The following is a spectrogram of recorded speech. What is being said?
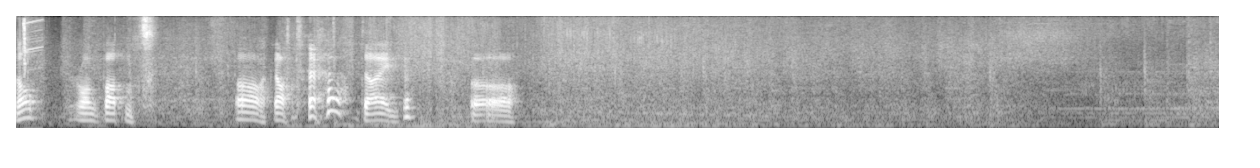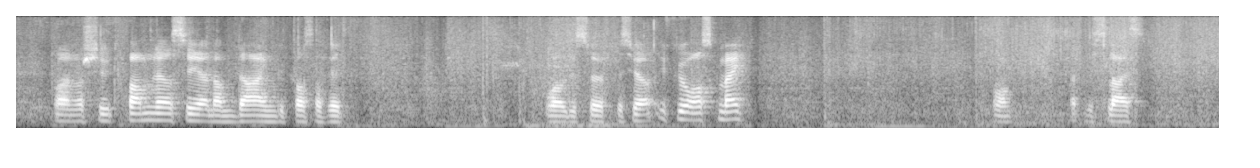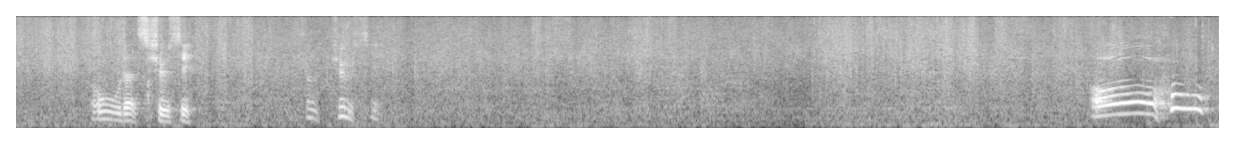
Nope, wrong buttons. Oh god, dying. Oh. Trying to shoot thumbnails here and I'm dying because of it. Well deserved this year, if you ask me. Come on, let me slice. Oh, that's juicy. So juicy. Oh!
